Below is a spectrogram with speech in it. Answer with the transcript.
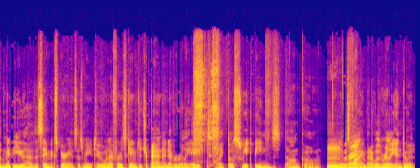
Maybe you have the same experience as me too. When I first came to Japan, I never really ate like those sweet beans, the anko. I mean, Mm, it was right. fine, but I wasn't really into it.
